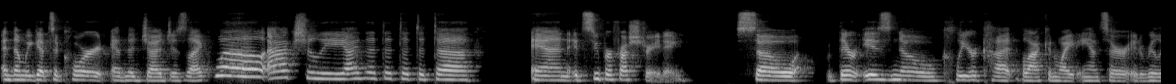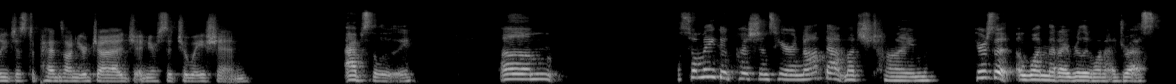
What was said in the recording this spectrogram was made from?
And then we get to court and the judge is like well actually i da, da, da, da, da. and it's super frustrating. So there is no clear cut black and white answer. It really just depends on your judge and your situation. Absolutely. Um, so many good questions here, not that much time. Here's a, a one that I really want to address.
